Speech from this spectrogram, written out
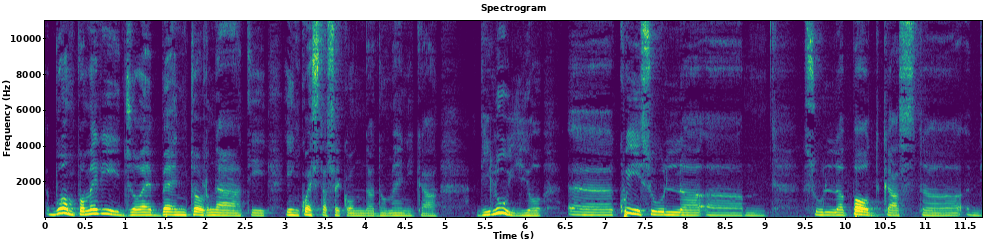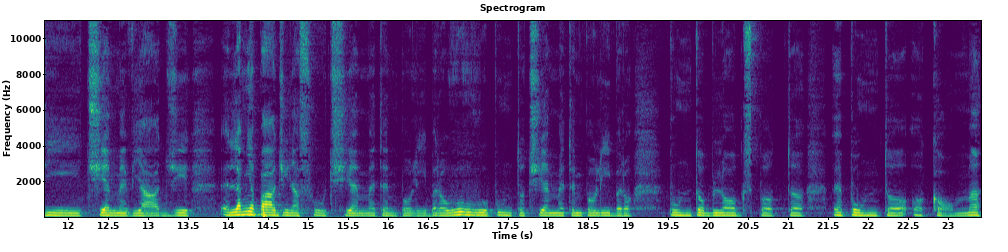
Buon pomeriggio e bentornati in questa seconda domenica di luglio, eh, qui sul, uh, sul podcast uh, di CM Viaggi, eh, la mia pagina su CM Tempo Libero, www.cmtempolibero.blogspot.com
